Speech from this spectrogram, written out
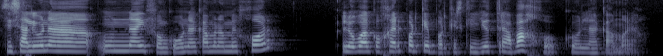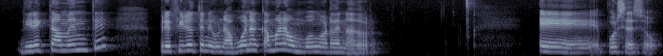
si sale un iPhone con una cámara mejor, lo voy a coger ¿por qué? porque es que yo trabajo con la cámara. Directamente prefiero tener una buena cámara o un buen ordenador. Eh, pues eso,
